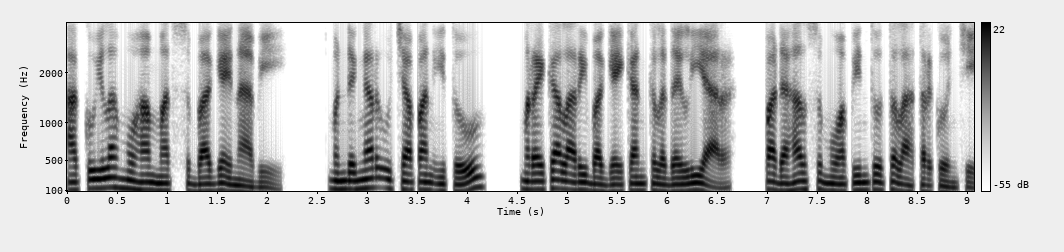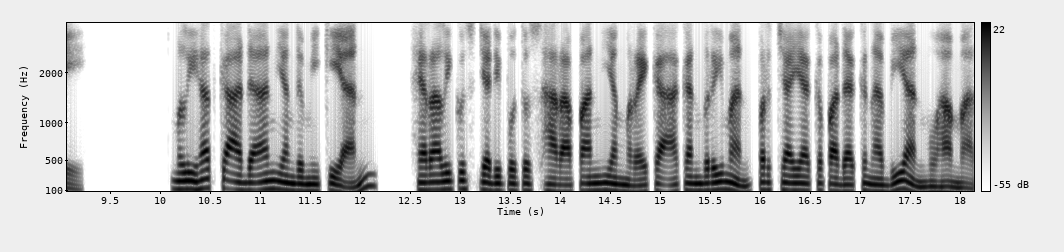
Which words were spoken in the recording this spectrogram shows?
akuilah Muhammad sebagai nabi. Mendengar ucapan itu, mereka lari bagaikan keledai liar, padahal semua pintu telah terkunci. Melihat keadaan yang demikian, Heralikus jadi putus harapan yang mereka akan beriman percaya kepada kenabian Muhammad.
